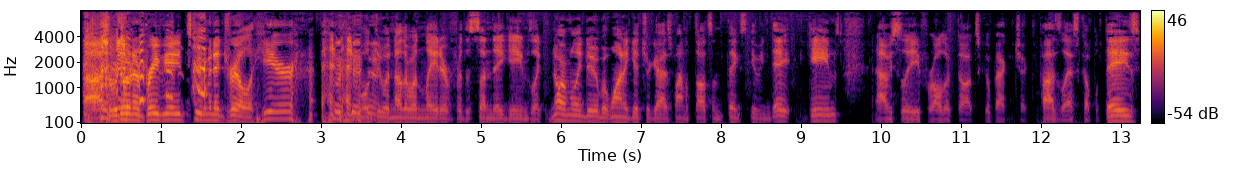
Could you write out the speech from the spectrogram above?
Uh, so we're doing an abbreviated two minute drill here, and then we'll do another one later for the Sunday games like we normally do. But want to get your guys' final thoughts on Thanksgiving Day games, and obviously for all their thoughts, go back and check the pods the last couple days.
